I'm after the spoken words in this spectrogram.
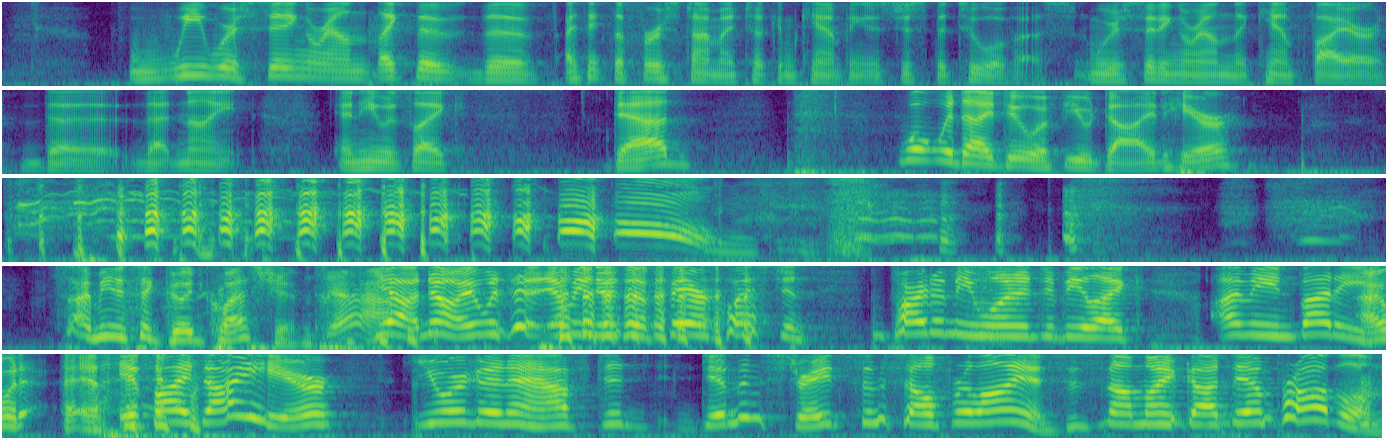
we were sitting around like the the I think the first time I took him camping it was just the two of us. We were sitting around the campfire the that night, and he was like, "Dad, what would I do if you died here?" I mean, it's a good question. Yeah. Yeah, no, it was. A, I mean, it was a fair question. Part of me wanted to be like, I mean, buddy, I would. Uh, if I die here, you are going to have to demonstrate some self reliance. It's not my goddamn problem.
